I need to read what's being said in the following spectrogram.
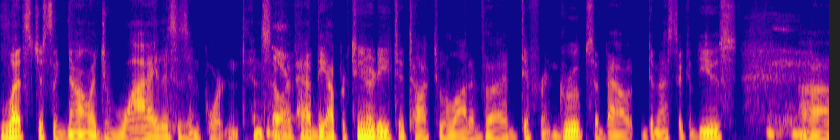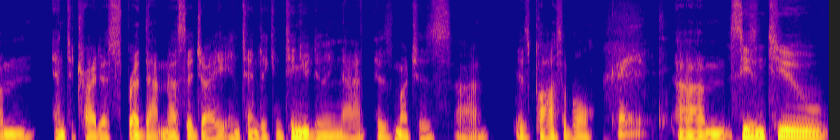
let's just acknowledge why this is important and so Yeah. i've had the opportunity to talk to a lot of uh, different groups about domestic abuse Mhm. um, and to try to spread that message i intend to continue doing that as much as uh, as possible Great. um, season two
